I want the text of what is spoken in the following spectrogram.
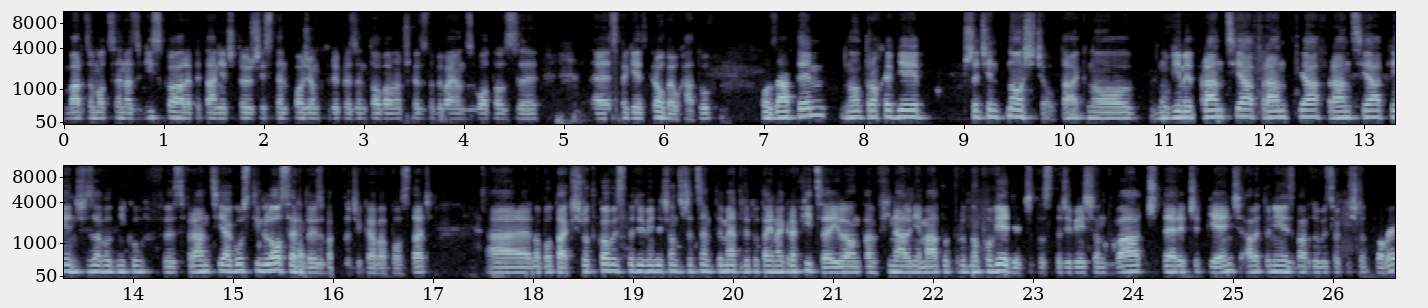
bardzo mocne nazwisko, ale pytanie, czy to już jest ten poziom, który prezentował na przykład zdobywając złoto z, e, z PGS Grobelchatów. Poza tym, no trochę wieje przeciętnością, tak? No, mówimy Francja, Francja, Francja, pięć zawodników z Francji. Agustin Loser to jest bardzo ciekawa postać. E, no bo tak, środkowy 193 cm tutaj na grafice, ile on tam finalnie ma, to trudno powiedzieć, czy to 192, 4 czy 5, ale to nie jest bardzo wysoki środkowy,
